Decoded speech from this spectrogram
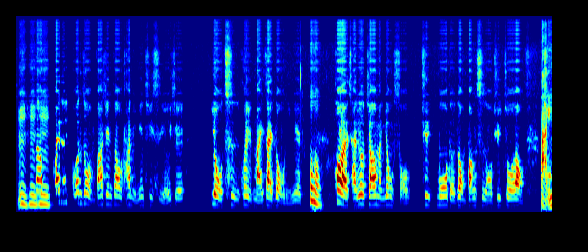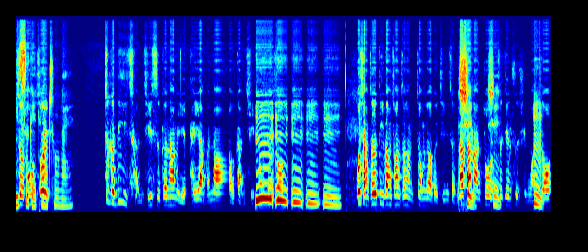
嗯嗯，那拍了完之后，我们发现到它里面其实有一些幼刺会埋在肉里面。哦，后来才又教他们用手去摸的这种方式哦，去做那种把鱼刺给挑出来。这个历程其实跟他们也培养很好的感情。嗯嗯嗯嗯嗯。我想这个地方创生很重要的精神。那当然做了这件事情完之后，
